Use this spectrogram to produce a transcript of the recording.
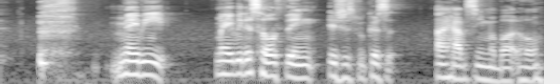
maybe, maybe this whole thing is just because I have seen my butthole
